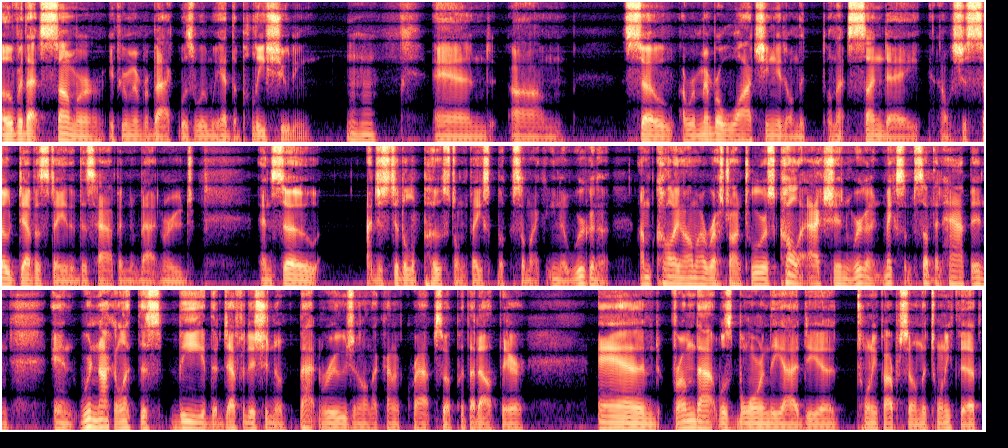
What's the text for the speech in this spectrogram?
over that summer if you remember back was when we had the police shooting. Mhm. and um, so i remember watching it on the on that sunday and i was just so devastated that this happened in baton rouge. And so i just did a little post on facebook. So i'm like you know we're gonna i'm calling all my restaurateurs call to action. We're gonna make some something happen. And we're not gonna let this be the definition of baton rouge and all that kind of crap. So i put that out there. And from that was born the idea 25% on the 25th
